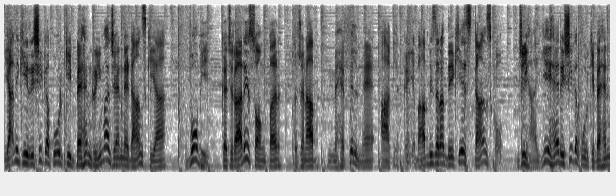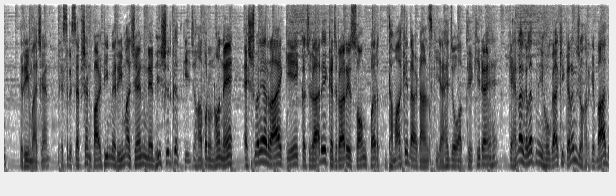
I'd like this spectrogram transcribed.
यानी कि ऋषि कपूर की बहन रीमा जैन ने डांस किया, वो भी कजरारे सॉन्ग पर तो जनाब महफिल में आग लग गई अब आप भी जरा देखिए इस डांस को। जी हाँ ये है ऋषि कपूर की बहन रीमा जैन। इस रिसेप्शन पार्टी में रीमा जैन ने भी शिरकत की, जहाँ पर उन्होंने ऐश्वर्या राय के कजरारे कजरारे सॉन्ग पर धमाकेदार डांस किया है, जो आप देख ही रहे हैं। कहना गलत नहीं होगा कि करण जौहर के बाद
